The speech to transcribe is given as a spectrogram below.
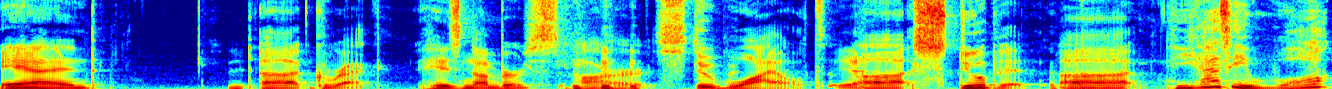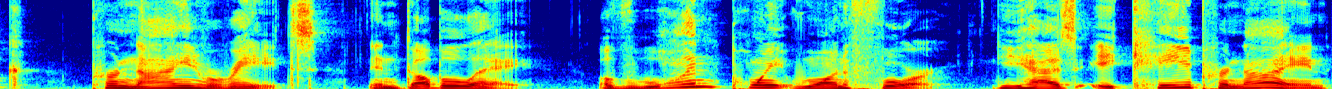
And uh, Greg, his numbers are stupid, wild, yeah. uh, stupid. Uh, he has a walk per nine rate in Double A of 1.14. He has a K per nine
